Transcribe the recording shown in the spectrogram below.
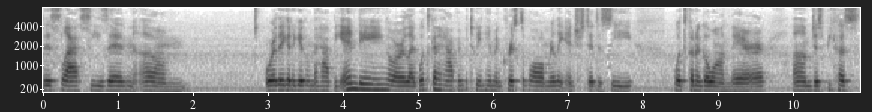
this last season? Um, or are they gonna give him a happy ending? Or like, what's gonna happen between him and Cristobal? I'm really interested to see what's gonna go on there. Um, just because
